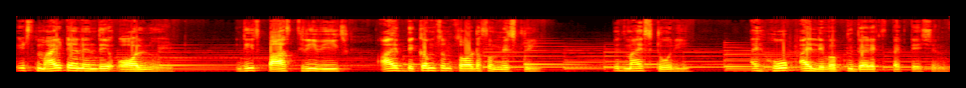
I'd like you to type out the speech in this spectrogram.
It's my turn and they all know it. In these past three weeks, I've become some sort of a mystery. With my story, I hope I live up to their expectations.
